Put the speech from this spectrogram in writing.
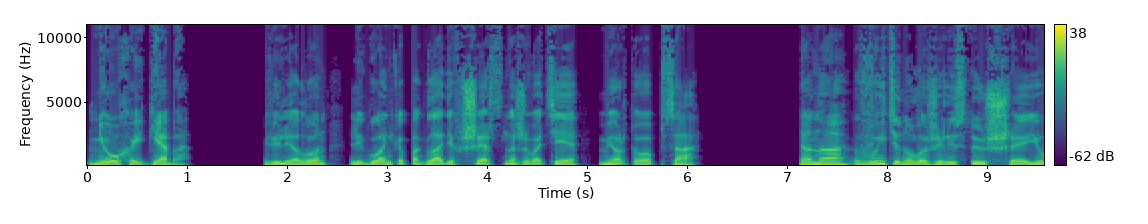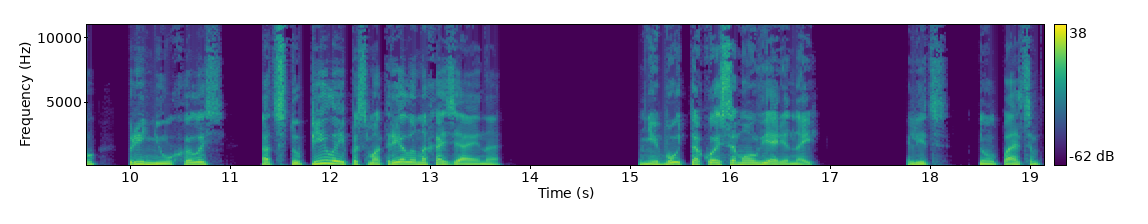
«Нюхай, Геба!» — велел он, легонько погладив шерсть на животе мертвого пса. Она вытянула жилистую шею, принюхалась, отступила и посмотрела на хозяина. «Не будь такой самоуверенной!» Лиц ткнул пальцем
